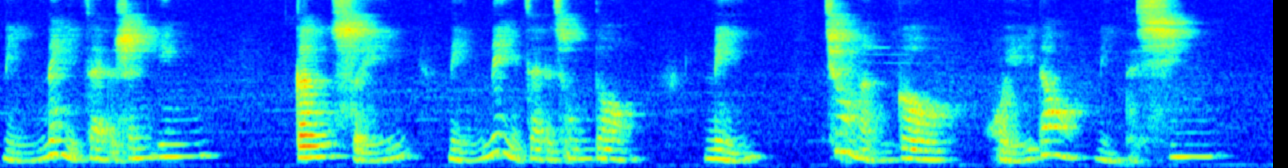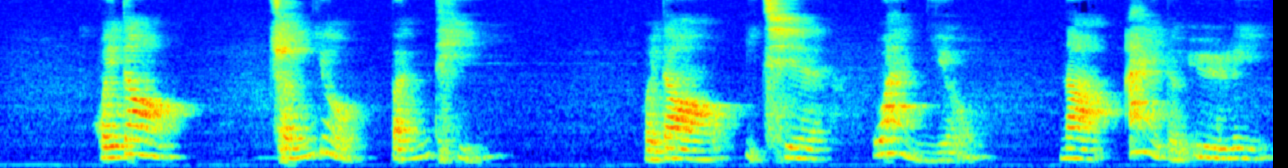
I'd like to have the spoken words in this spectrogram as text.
你内在的声音，跟随你内在的冲动，你就能够回到你的心，回到存有本体，回到一切。万有那爱的欲力、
